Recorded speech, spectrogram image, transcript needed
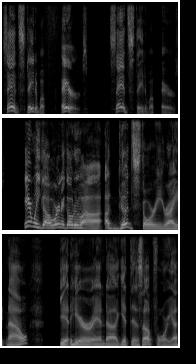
Sad state of affairs. Sad state of affairs. Here we go. We're going to go to a, a good story right now get here and uh, get this up for you.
